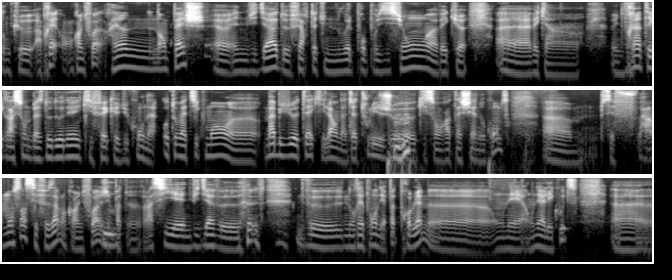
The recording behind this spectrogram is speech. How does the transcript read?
donc euh, après, encore une fois, rien n'empêche euh, Nvidia de faire peut-être une nouvelle proposition avec avec un, une vraie intégration de base de données qui fait que du coup on a automatiquement ma bibliothèque et là on a déjà tous les jeux mhm. qui sont rattachés à nos comptes. C'est à mon sens c'est faisable. Encore une fois, j'ai pas si Nvidia veut veut nous répondre, il n'y a pas de problème. on est on est à l'écoute. Euh,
